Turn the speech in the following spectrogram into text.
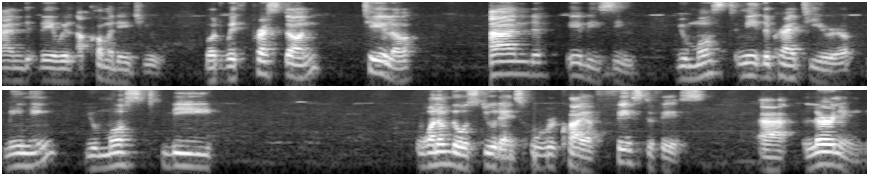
and they will accommodate you. But with Preston, Taylor, and ABC, you must meet the criteria, meaning you must be one of those students who require face-to-face uh, learning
